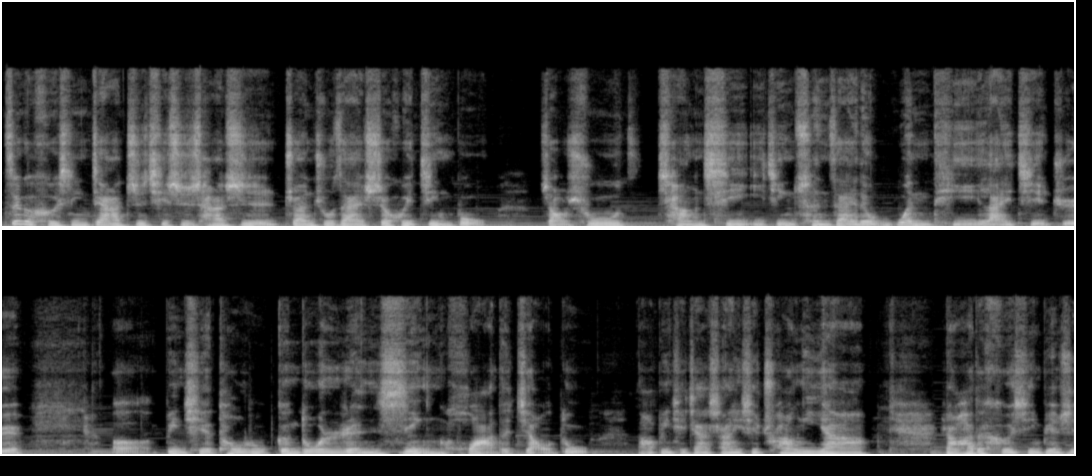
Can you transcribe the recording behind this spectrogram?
这个核心价值其实它是专注在社会进步。找出长期已经存在的问题来解决，呃，并且投入更多人性化的角度，然后并且加上一些创意啊，然后它的核心便是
